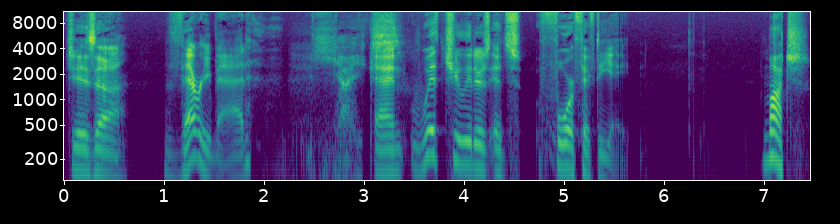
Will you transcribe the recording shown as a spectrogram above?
which is uh very bad. Yikes. And with cheerleaders, it's 458. much,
